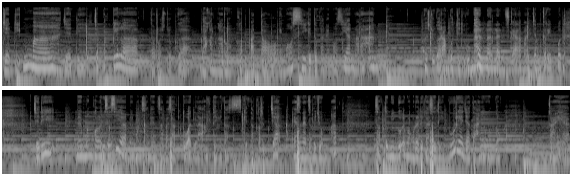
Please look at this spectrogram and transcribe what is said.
Jadi emah jadi cepet pilek terus juga bahkan ngaruh ke atau emosi gitu kan emosian marahan. Terus juga rambut jadi ubanan dan segala macam keriput. Jadi memang kalau bisa sih ya memang Senin sampai Sabtu adalah aktivitas kita kerja. Eh Senin sampai Jumat. Sabtu Minggu emang udah dikasih libur ya jatahnya untuk kayak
